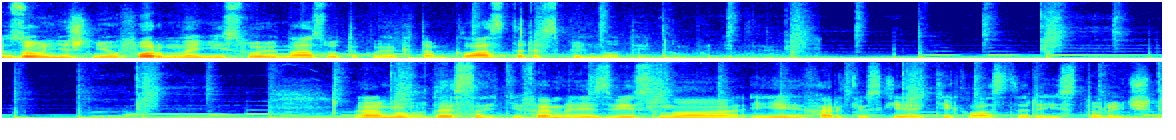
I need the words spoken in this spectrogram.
зовнішнє оформлення і свою назву, таку як там кластери, спільноти і тому Ну, Одеса IT Family, звісно, і Харківський IT кластер історично.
